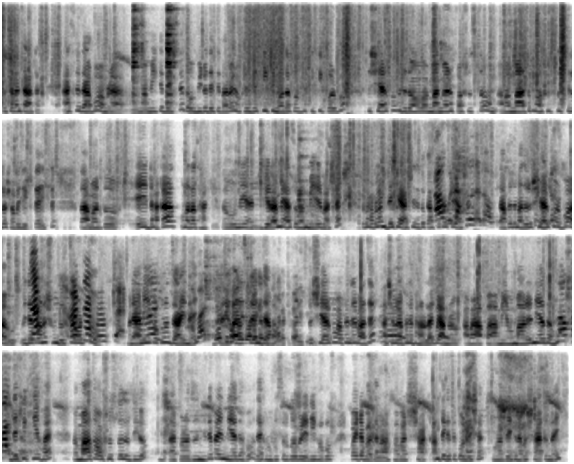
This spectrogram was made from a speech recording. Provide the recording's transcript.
তো চলেন, টাটা। আজকে যাব, আমরা মামিকে দেখতে, তো ভিডিও দেখতে পাবেন ওখানে যে কী কী মজা করব, কী কী করব, তো শেয়ার করব। যদি আমার মামি অনেক অসুস্থ, আমার মা তখন অসুস্থ ছিল, সবাই দেখতে আসছে তো আমার তো এই ঢাকা ওনারা থাকে, তো উনি গ্রামে আছে, ওনার মেয়ের বাসায়, তো ভাবলাম দেখে আসি, যেহেতু কাছাকাছি আছে, তো আপনাদের মাঝে শেয়ার করব, আর ওই জায়গা অনেক সুন্দর চর তো মানে আমি কখনো যাই নাই যাব, তো শেয়ার করব আপনাদের মাঝে, আশা করি আপনাদের ভালো লাগবে, আমরা, আমার আপা, আমি আমার মারে নিয়ে যাব, দেখি কি হয়, মা তো অসুস্থ যদিও, তারপরে যদি নিতে পারি, নিয়ে যাব এখন গোসল করব রেডি হব। কয়টা বাজে? আমার আবার শাক আনতে গেছে পল্লী শাক। ওনাদের এখানে আবার শাক নাই।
